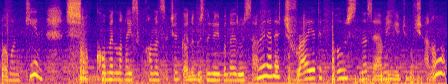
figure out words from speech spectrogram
pamangkin. So, comment lang kayo sa comment section kung ano gusto nyo ipalaro sa amin at try at i-post na sa aming YouTube channel.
